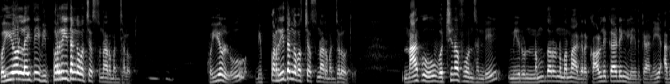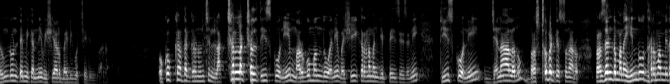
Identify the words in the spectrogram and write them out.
కొయ్యోళ్ళు అయితే విపరీతంగా వచ్చేస్తున్నారు మధ్యలోకి. కొయ్యోళ్ళు విపరీతంగా వచ్చేస్తున్నారు మధ్యలోకి. నాకు వచ్చిన ఫోన్స్ అండి మీరు నమ్ముతారో నమ్మరు నా దగ్గర కాల్ రికార్డింగ్ లేదు కానీ అది ఉండుంటే మీకు అన్ని విషయాలు బయటికి వచ్చేటివి ఇవాళ. ఒక్కొక్కరి దగ్గర నుంచి లక్షల లక్షలు తీసుకొని మరుగుమందు అని వశీకరణం అని చెప్పేసేసి తీసుకొని జనాలను భ్రష్టపెట్టిస్తున్నారు ప్రజెంట్ మన హిందూ ధర్మం మీద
